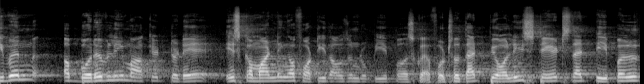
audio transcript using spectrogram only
Even a Borivali market today is commanding a 40,000 rupee per square foot. So that purely states that people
